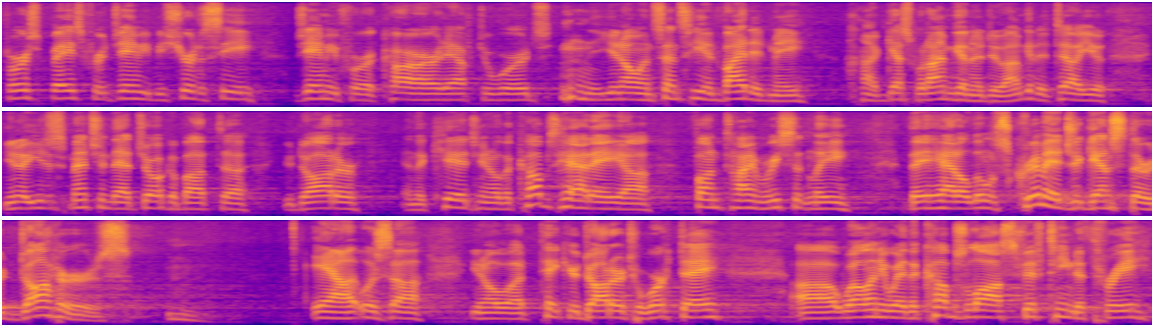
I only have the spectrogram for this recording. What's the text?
First base for Jamie. Be sure to see Jamie for a card afterwards. you know, and since he invited me, uh, guess what I'm going to do? I'm going to tell you, you know, you just mentioned that joke about uh, your daughter and the kids. You know, the Cubs had a uh, fun time recently. They had a little scrimmage against their daughters. Yeah, it was, uh, you know, uh, take your daughter to work day. Uh, well, anyway, the Cubs lost 15 to 3.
